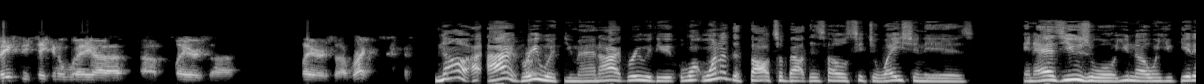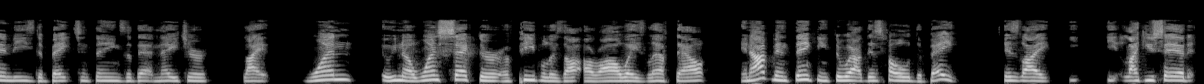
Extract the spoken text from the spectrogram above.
basically taking away uh, uh, players uh, players uh, rights. No, I, I agree with you, man. I agree with you. One, of the thoughts about this whole situation is, and as usual, you know, when you get in these debates and things of that nature, like one you know, one sector of people is are always left out. And I've been thinking throughout this whole debate is like, like you said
